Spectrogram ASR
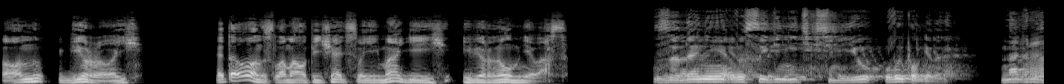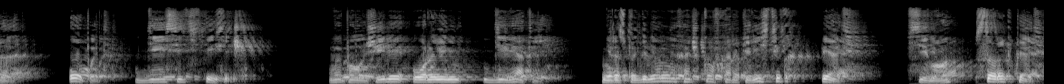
Он герой. Это он сломал печать своей магией и вернул мне вас». Задание «Воссоединить семью» выполнено. Награда. Опыт. 10 тысяч. Вы получили уровень 9. Нераспределенных очков характеристик 5. Всего 45.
